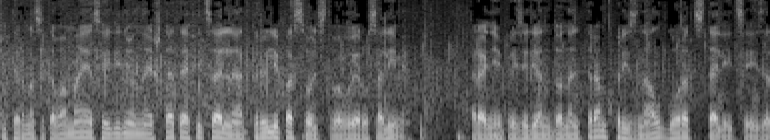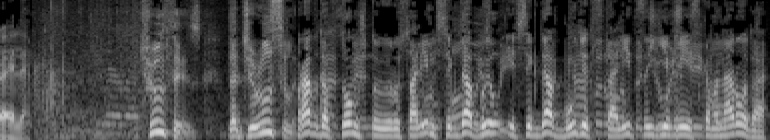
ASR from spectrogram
14 мая, Соединенные Штаты официально открыли посольство в Иерусалиме. Ранее президент Дональд Трамп признал город столицей Израиля. Правда в том, что Иерусалим всегда был и всегда будет столицей еврейского народа,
